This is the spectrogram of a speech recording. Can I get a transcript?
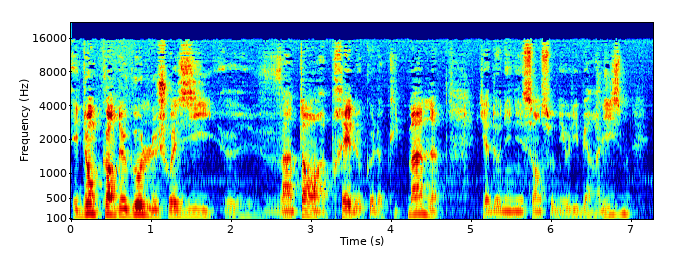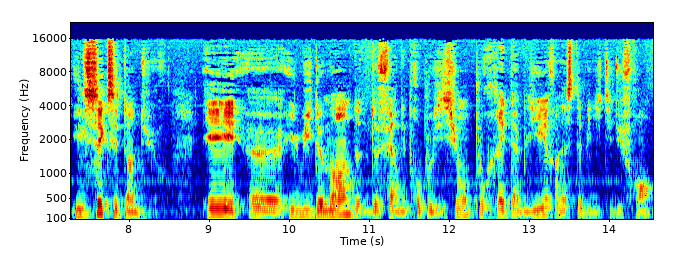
et donc, quand De Gaulle le choisit 20 euh, ans après le colloque Lippmann, qui a donné naissance au néolibéralisme, il sait que c'est un dur. Et euh, il lui demande de faire des propositions pour rétablir la stabilité du franc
